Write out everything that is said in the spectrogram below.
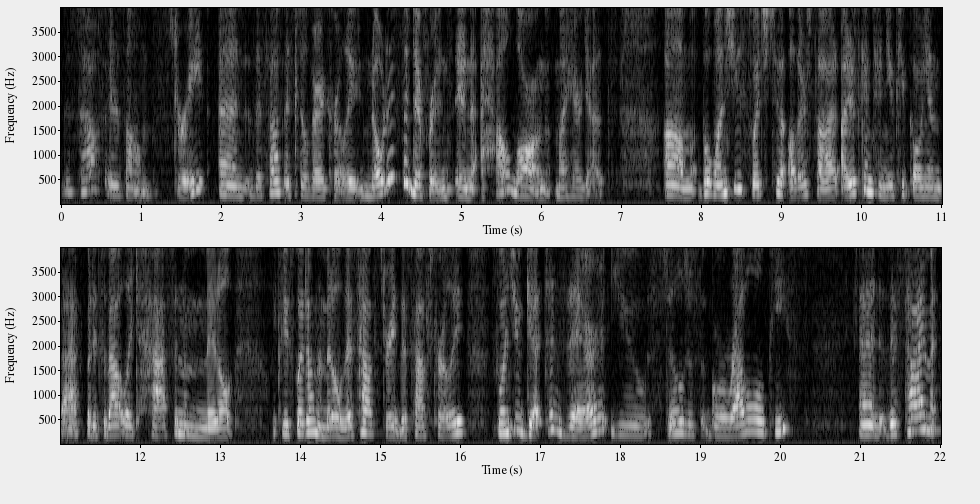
this half is um straight and this half is still very curly. Notice the difference in how long my hair gets. Um, but once you switch to the other side, I just continue, keep going in the back, but it's about like half in the middle. Like if you split down the middle, this half straight, this half's curly. So once you get to there, you still just grab a little piece. And this time,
